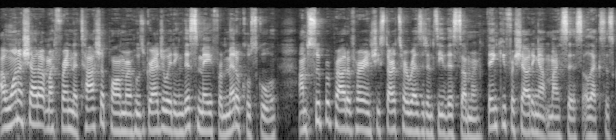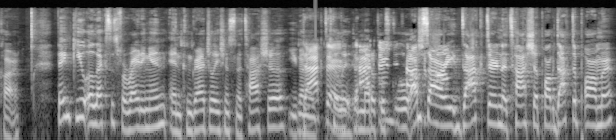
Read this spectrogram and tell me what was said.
I want to shout out my friend Natasha Palmer, who's graduating this May from medical school. I'm super proud of her and she starts her residency this summer. Thank you for shouting out my sis, Alexis Carr. Thank you, Alexis, for writing in and congratulations, Natasha. You're going to Doctor. kill it in Dr. medical school. I'm Natasha sorry, Dr. Natasha Palmer, Dr. Palmer.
